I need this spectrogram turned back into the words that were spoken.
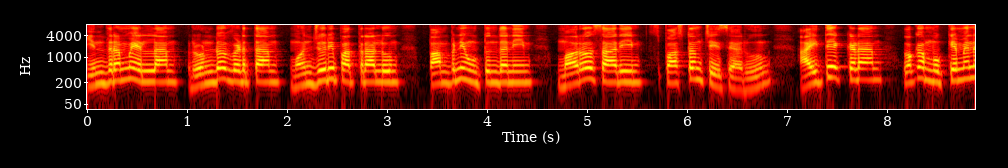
ఇంద్రమ్మ ఇళ్ళ రెండో విడత మంజూరీ పత్రాలు పంపిణీ ఉంటుందని మరోసారి స్పష్టం చేశారు. అయితే ఇక్కడ ఒక ముఖ్యమైన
